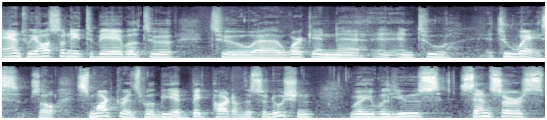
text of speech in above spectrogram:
and we also need to be able to to uh, work in, uh, in, two two ways. So smart grids will be a big part of the solution, where you will use sensors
